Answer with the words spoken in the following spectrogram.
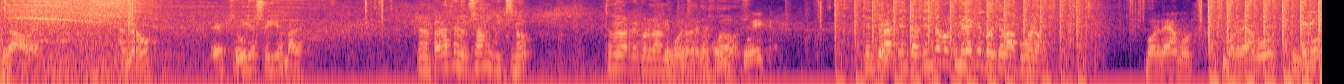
Cuidado, ¿eh? ¿Ah, no? ¿Eres tú? Soy yo, soy yo. Vale. Pero nos van a hacer un sándwich, ¿no? Esto me lo Y mis bueno, un juegos. quick. Atento, atento, atento porque mira qué coche más bueno. Bordeamos, bordeamos Eric.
